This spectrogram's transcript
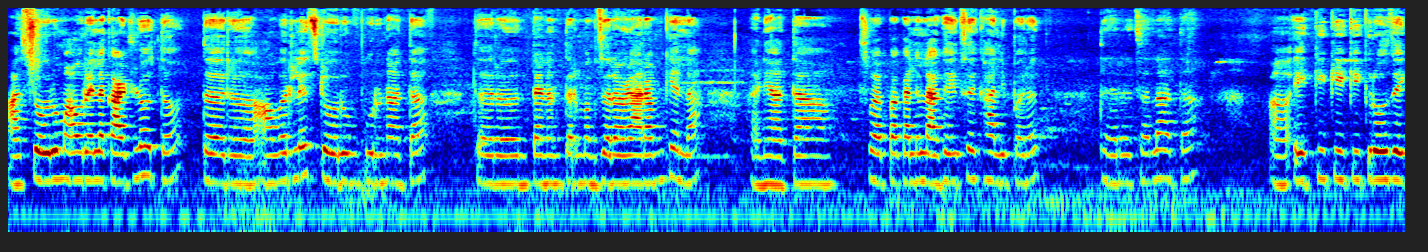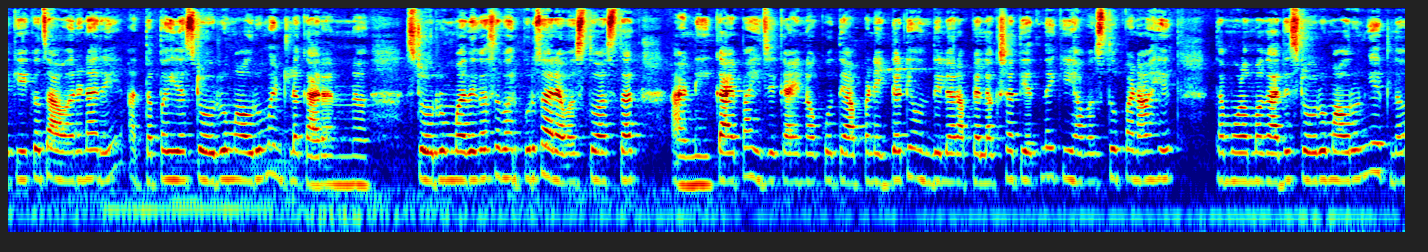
आज स्टोरूम आवरायला काढलं होतं तर आवरले स्टोरूम पूर्ण आता. तर त्यानंतर मग जरा वेळ आराम केला आणि आता स्वयंपाकाला लागायचं आहे खाली परत. तर चला आता. एक एक एक एक रोज एक एकच आवरणार आहे. आता पहिलं स्टोरूम आवरू म्हटलं कारण स्टोरूममध्ये कसं भरपूर साऱ्या वस्तू असतात. आणि काय पाहिजे काय नको ते आपण एकदा ठेवून दिल्यावर आपल्या लक्षात येत नाही की ह्या वस्तू पण आहेत. त्यामुळं मग आधी स्टोर रूम आवरून घेतलं.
